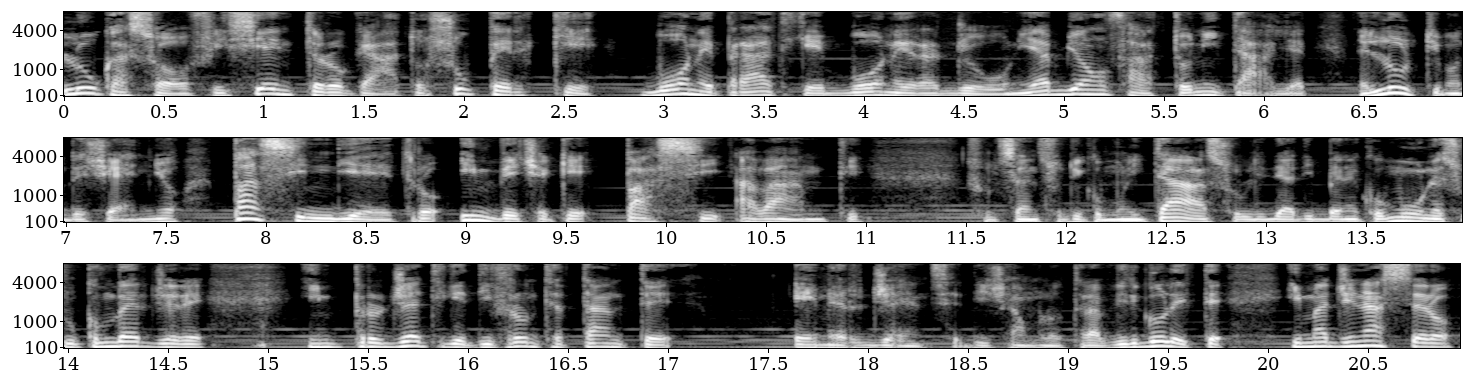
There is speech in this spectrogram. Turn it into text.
Luca Sofri si è interrogato su perché buone pratiche e buone ragioni abbiano fatto in Italia nell'ultimo decennio passi indietro invece che passi avanti. Sul senso di comunità, sull'idea di bene comune, sul convergere in progetti che di fronte a tante emergenze, diciamolo tra virgolette, immaginassero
